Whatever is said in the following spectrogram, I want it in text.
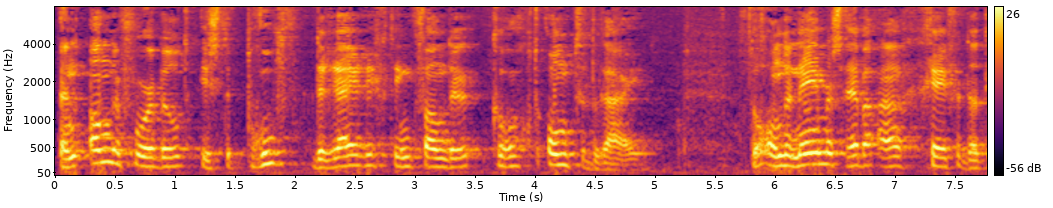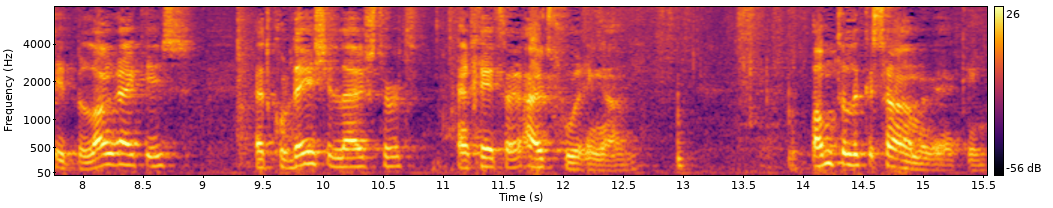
Een ander voorbeeld is de proef de rijrichting van de krocht om te draaien. De ondernemers hebben aangegeven dat dit belangrijk is. Het college luistert en geeft er uitvoering aan. Ambtelijke samenwerking.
